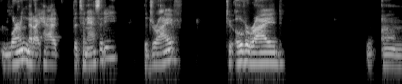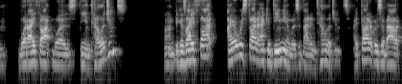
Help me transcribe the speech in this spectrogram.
learn that I had the tenacity, the drive to override um, what I thought was the intelligence um, because I thought I always thought academia was about intelligence. I thought it was about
